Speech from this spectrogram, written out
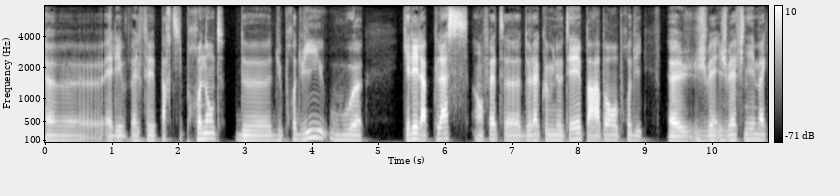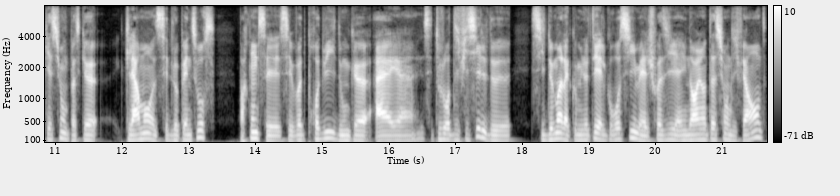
elle, est, elle fait partie prenante de, du produit ou quelle est la place en fait de la communauté par rapport au produit? Je, vais, je vais affiner ma question parce que clairement c'est de l'open source. Par contre, c'est votre produit, donc c'est toujours difficile de. Si demain la communauté elle grossit, mais elle choisit une orientation différente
